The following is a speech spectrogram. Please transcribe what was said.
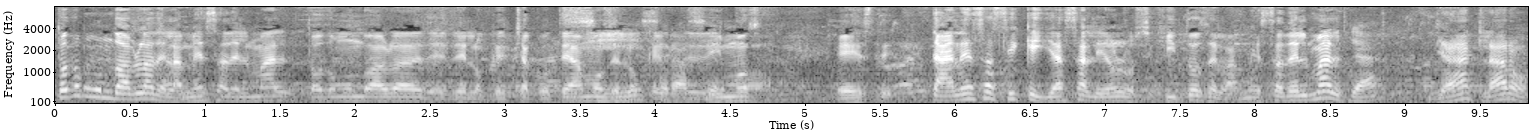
todo el mundo habla de la mesa del mal, todo el mundo habla de, de lo que chacoteamos, Sí, de lo que dimos. Este, tan es así que ya salieron los hijitos de la mesa del mal. ¿Ya? Ya, claro.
